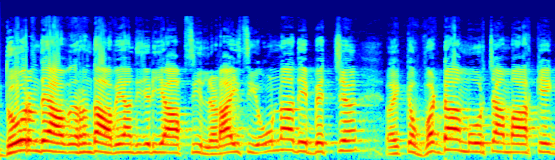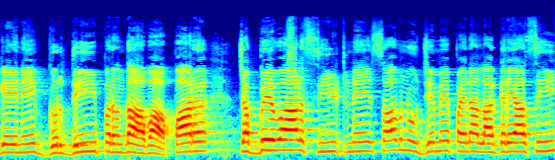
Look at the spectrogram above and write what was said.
ਦੋ ਰੰਧਾਵ- ਰੰਧਾਵਿਆਂ ਦੀ ਜਿਹੜੀ ਆਪਸੀ ਲੜਾਈ ਸੀ, ਉਹਨਾਂ ਦੇ ਵਿੱਚ ਇੱਕ ਵੱਡਾ ਮੋਰਚਾ ਮਾਰ ਕੇ ਗਏ ਨੇ ਗੁਰਦੀਪ ਰੰਧਾਵਾ, ਪਰ ਚੱਬੇਵਾਲ ਸੀਟ ਨੇ ਸਭ ਨੂੰ ਜਿਵੇਂ ਪਹਿਲਾਂ ਲੱਗ ਰਿਹਾ ਸੀ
